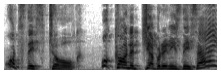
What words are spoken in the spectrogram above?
What's this talk? What kind of jabbering is this, eh?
